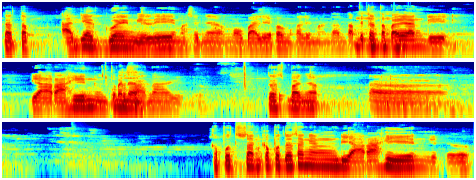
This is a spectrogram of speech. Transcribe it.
tetap aja gue yang milih maksudnya mau Bali apa mau Kalimantan. Tapi tetap aja kan di diarahin untuk ke sana gitu. Terus banyak eh, keputusan-keputusan yang diarahin gitu.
